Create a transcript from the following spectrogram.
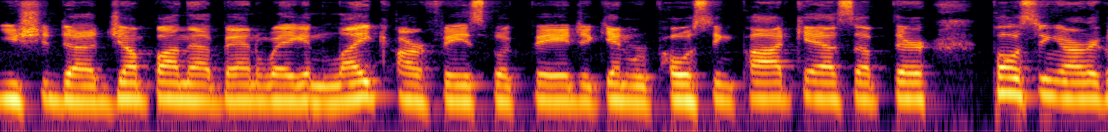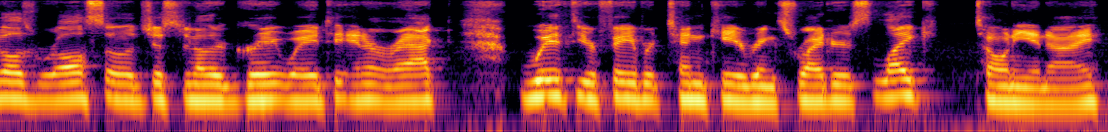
you should uh, jump on that bandwagon, like our Facebook page. Again, we're posting podcasts up there, posting articles. We're also just another great way to interact with your favorite 10K Rinks writers like Tony and I.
